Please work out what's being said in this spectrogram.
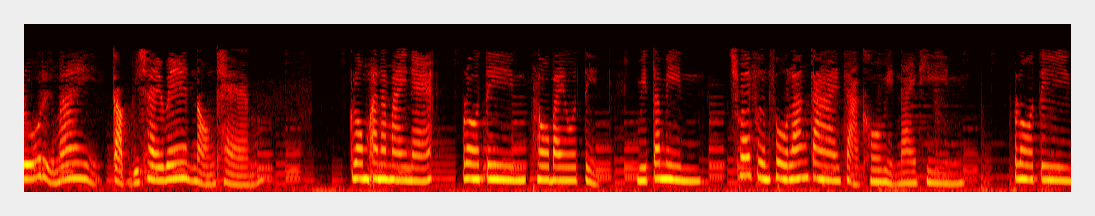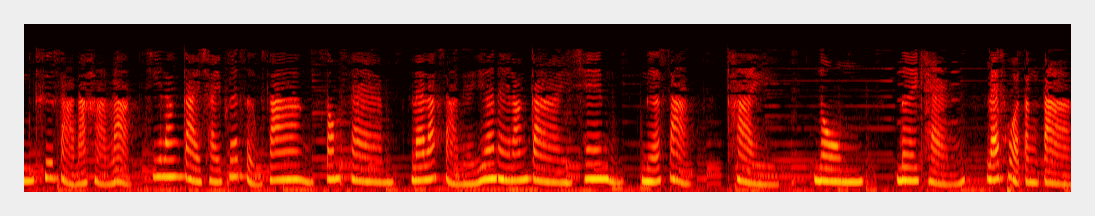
รู้หรือไม่ กับวิชัยเวชหนองแขม กรมอนามัยแนะ โปรตีน โปรไบโอติก วิตามิน ช่วยฟื้นฟูร่างกายจากโควิด -19 โปรตีนคือสารอาหารหลักที่ร่างกายใช้เพื่อเสริมสร้าง ซ่อมแซม และรักษาเนื้อเยื่อในร่างกาย เช่น เนื้อสัตว์ ไข่ นม เนยแข็ง และถั่วต่าง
